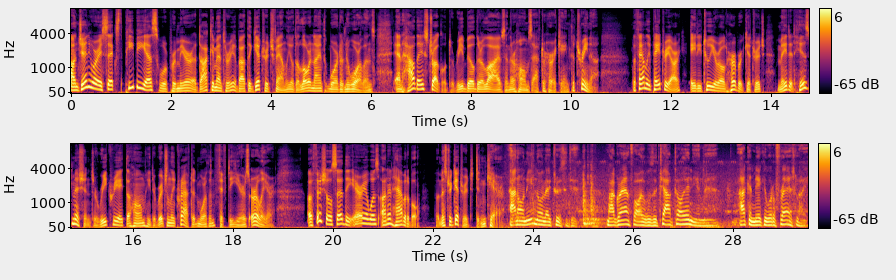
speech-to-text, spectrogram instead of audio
On January 6th, PBS will premiere a documentary about the Gettridge family of the lower Ninth Ward of New Orleans and how they struggled to rebuild their lives and their homes after Hurricane Katrina. The family patriarch, 82 year old Herbert Gettridge, made it his mission to recreate the home he'd originally crafted more than 50 years earlier. Officials said the area was uninhabitable, but Mr. Gettridge didn't care. I don't need no electricity. My grandfather was a Choctaw Indian man. I can make it with a flashlight.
